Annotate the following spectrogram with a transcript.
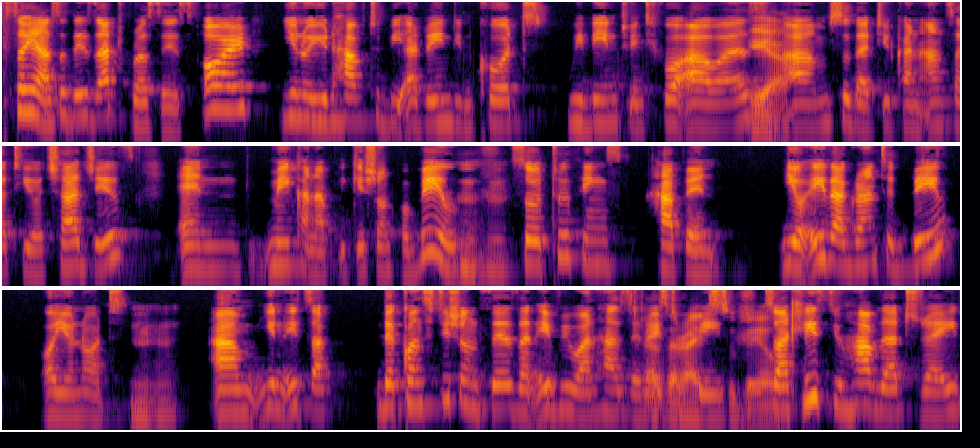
so yeah, so there's that process. Or you know, you'd have to be arraigned in court within 24 hours, Yeah. um, so that you can answer to your charges and make an application for bail. Mhm. So two things happen: you're either granted bail or you're not. Mhm. Um, you know, it's a the constitution says that everyone has the right, Has to, right bail. to bail. So at least you have that right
